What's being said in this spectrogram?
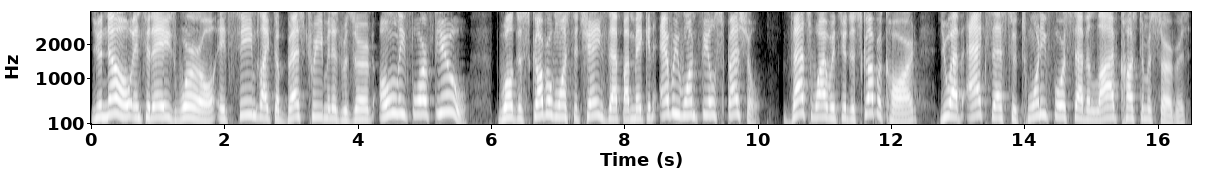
You know, in today's world, it seems like the best treatment is reserved only for a few. Well, Discover wants to change that by making everyone feel special. That's why with your Discover card, you have access to 24 7 live customer service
